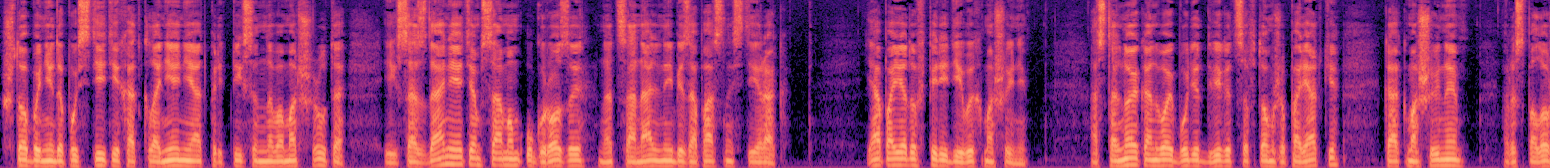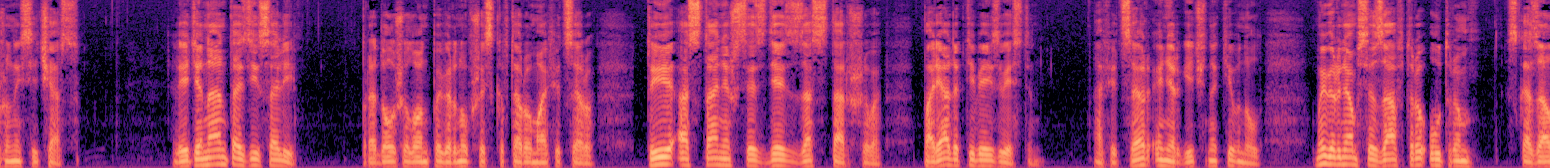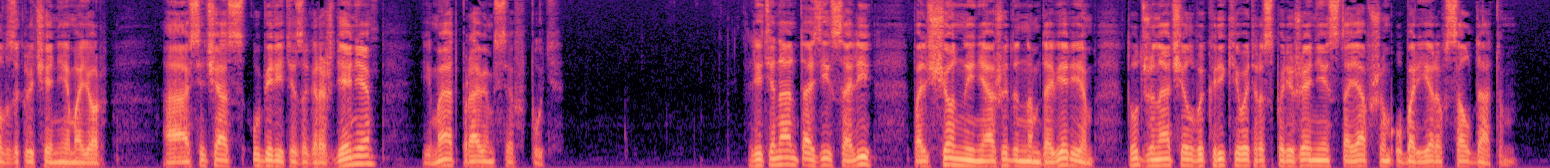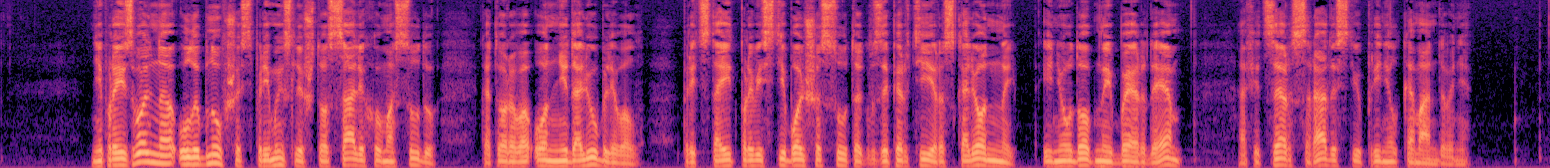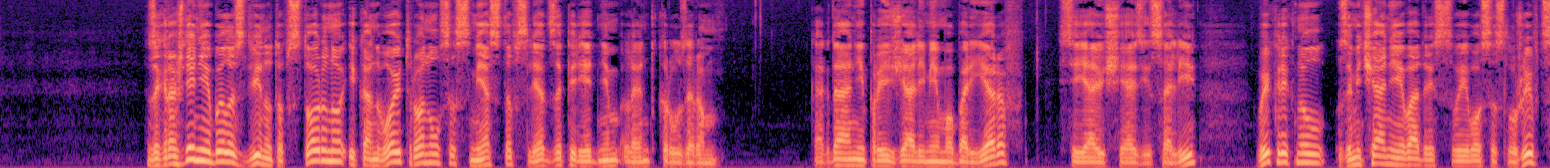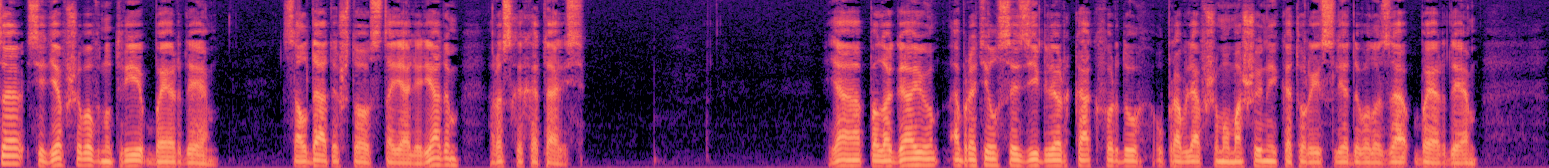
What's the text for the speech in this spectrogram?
чтобы не допустить их отклонения от предписанного маршрута и создания тем самым угрозы национальной безопасности Ирака. Я поеду впереди в их машине. Остальной конвой будет двигаться в том же порядке, как машины расположены сейчас. «Лейтенант Азис Али», — продолжил он, повернувшись ко второму офицеру, — «ты останешься здесь за старшего». Порядок тебе известен. Офицер энергично кивнул. «Мы вернемся завтра утром», — сказал в заключение майор. «А сейчас уберите заграждение, и мы отправимся в путь». Лейтенант Азис Али, польщенный неожиданным доверием, тут же начал выкрикивать распоряжение стоявшим у барьеров солдатам. Непроизвольно улыбнувшись при мысли, что Салиху Масуду, которого он недолюбливал, предстоит провести больше суток в заперти раскаленной и неудобной БРДМ, офицер с радостью принял командование. Заграждение было сдвинуто в сторону, и конвой тронулся с места вслед за передним ленд-крузером. Когда они проезжали мимо барьеров, сияющий Азис Али выкрикнул замечание в адрес своего сослуживца, сидевшего внутри БРДМ. Солдаты, что стояли рядом, расхохотались. «Я полагаю», — обратился Зиглер к Акфорду, управлявшему машиной, которая следовала за БРДМ, —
